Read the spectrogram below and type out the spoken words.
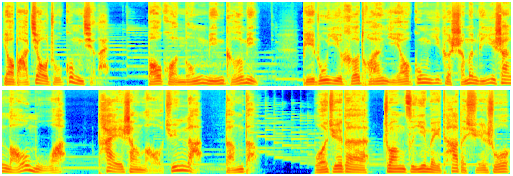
要把教主供起来。包括农民革命，比如义和团也要供一个什么骊山老母啊。太上老君啊，等等，我觉得庄子因为他的学说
